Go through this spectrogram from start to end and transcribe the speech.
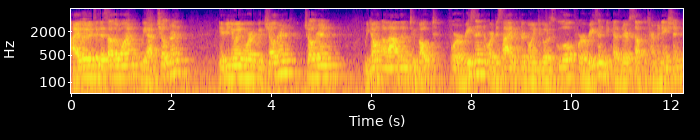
I alluded to this other one. We have children. If you're doing work with children, children, we don't allow them to vote for a reason or decide if they're going to go to school for a reason because their self-determination,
